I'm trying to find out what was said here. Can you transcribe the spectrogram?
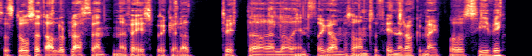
Så stort sett alle plasser, enten det er Facebook eller Twitter eller Instagram og sånn, så finner dere meg på Civix.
